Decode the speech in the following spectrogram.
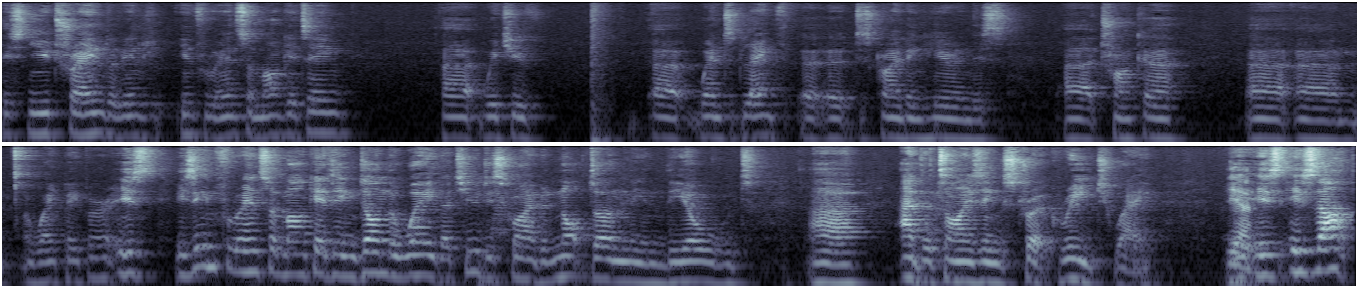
this new trend of influencer marketing, uh, which you've uh, went at length uh, uh describing here in this uh, Traackr uh, um, white paper. Is is influencer marketing done the way that you describe it, not done in the old advertising stroke reach way? Yeah. Is is that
